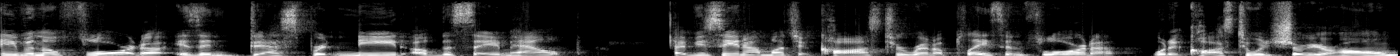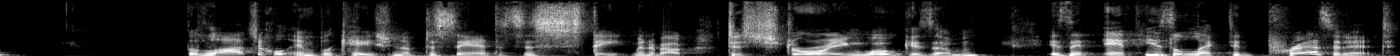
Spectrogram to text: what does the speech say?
even though Florida is in desperate need of the same help. Have you seen how much it costs to rent a place in Florida? What it costs to insure your home? The logical implication of DeSantis' statement about destroying wokeism is that if he's elected president,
